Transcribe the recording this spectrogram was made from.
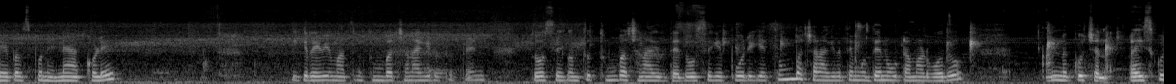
ಟೇಬಲ್ ಸ್ಪೂನ್ ಎಣ್ಣೆ ಹಾಕ್ಕೊಳ್ಳಿ. ಈ ಗ್ರೇವಿ ಮಾತ್ರ ತುಂಬ ಚೆನ್ನಾಗಿರುತ್ತೆ ಫ್ರೆಂಡ್ ದೋಸೆಗಂತೂ ತುಂಬ ಚೆನ್ನಾಗಿರುತ್ತೆ. ದೋಸೆಗೆ ಪೂರಿಗೆ ತುಂಬ ಚೆನ್ನಾಗಿರುತ್ತೆ. ಮುದ್ದೆನೂ ಊಟ ಮಾಡ್ಬೋದು. ಅನ್ನಕ್ಕೂ ಚೆನ್ನ ರೈಸ್ಗೂ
